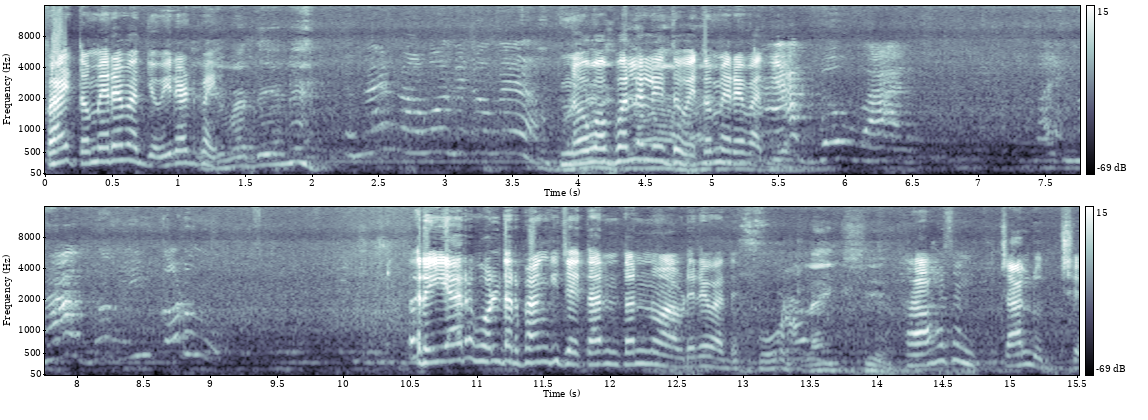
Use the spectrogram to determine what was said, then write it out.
ભાઈ. તમે રહેવા દો વિરાટભાઈ. એવા દે ને. નવો ભલે લીધો હોય તમે રહેવા દો અરે યાર હોલ્ડર ભાંગી જાય તારે તન નો આવડે રહેવા દે. હા હા હશે ને ચાલુ જ છે.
